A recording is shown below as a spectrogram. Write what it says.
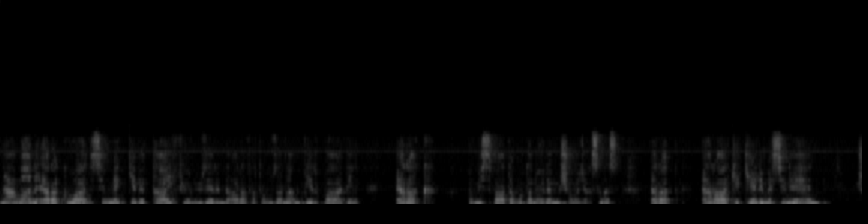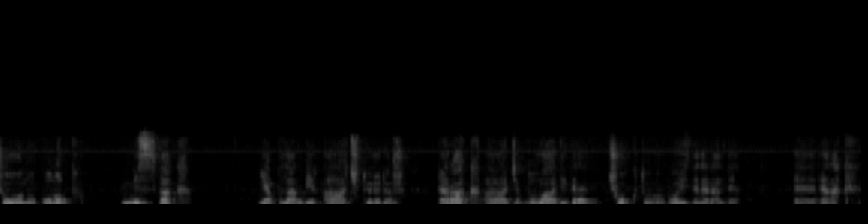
Naman-ı Erak Vadisi Mekke'de Taif yolu üzerinde Arafat'a uzanan bir vadi. Erak. Bu misvada buradan öğrenmiş olacaksınız. Erak, erake kelimesinin çoğulu olup misvak yapılan bir ağaç türüdür. erak ağacı bu vadide çoktur. O yüzden herhalde e, erak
